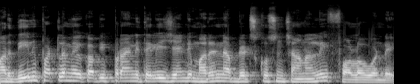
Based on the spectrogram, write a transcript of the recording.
మరి దీని పట్ల మీ యొక్క అభిప్రాయాన్ని తెలియజేయండి. మరిన్ని అప్డేట్స్ కోసం ఛానల్ని ఫాలో అవ్వండి.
